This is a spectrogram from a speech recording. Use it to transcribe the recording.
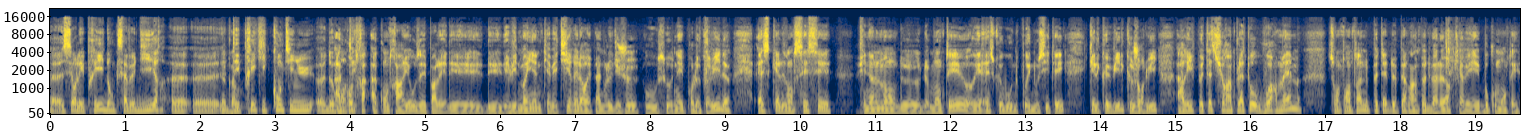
euh, sur les prix. Donc ça veut dire des prix qui continuent euh, À, d'augmenter. contra- à contrario, vous avez parlé des, des, des villes moyennes qui avaient tiré leur épingle du jeu, vous vous souvenez, pour le Covid. Est-ce qu'elles ont cessé finalement de, de monter Est-ce que vous pouvez nous citer quelques villes qui aujourd'hui arrivent peut-être sur un plateau, voire même sont en train de peut-être de perdre un peu de valeur, qui avaient beaucoup monté?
